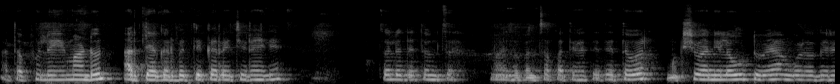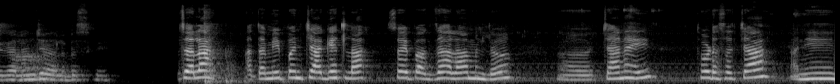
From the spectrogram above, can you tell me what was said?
आता फुलं मांडून आरती अगरबत्ती करायची राहिले. चलू द्या तुमचं. माझं पण चपाती होते त्याच्यावर मग शिवानीला उठूया आंघोळ वगैरे घालून जेवायला बसूया. चला आता मी पण चहा घेतला. स्वयंपाक झाला म्हणलं. चहा नाही थोडासा चहा आणि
